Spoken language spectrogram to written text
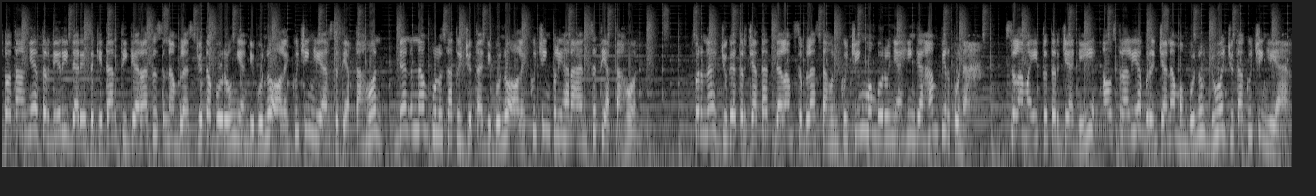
Totalnya terdiri dari sekitar 316 juta burung yang dibunuh oleh kucing liar setiap tahun, dan 61 juta dibunuh oleh kucing peliharaan setiap tahun. Pernah juga tercatat dalam 11 tahun kucing memburunya hingga hampir punah. Selama itu terjadi, Australia berencana membunuh 2 juta kucing liar.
